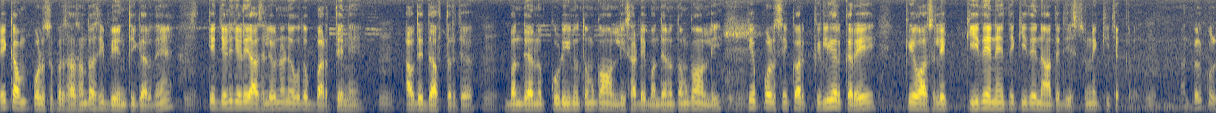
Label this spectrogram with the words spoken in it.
ਇਹ ਕੰਮ ਪੁਲਿਸ ਪ੍ਰਸ਼ਾਸਨ ਦਾ ਅਸੀਂ ਬੇਨਤੀ ਕਰਦੇ ਹਾਂ ਕਿ ਜਿਹੜੇ ਜਿਹੜੇ ਅਸਲੇ ਉਹਨਾਂ ਨੇ ਉਦੋਂ ਵਰਤੇ ਨੇ ਆਪਦੇ ਦਫ਼ਤਰ 'ਚ। ਬੰਦਿਆਂ ਨੂੰ ਕੁੜੀ ਨੂੰ ਧਮਕਾਉਣ ਲਈ ਸਾਡੇ ਬੰਦਿਆਂ ਨੂੰ ਧਮਕਾਉਣ ਲਈ ਕਿ ਪੁਲਿਸ ਇੱਕ ਵਾਰ ਕਲੀਅਰ ਕਰੇ ਕਿ ਉਹ ਅਸਲੇ ਕਿਹਦੇ ਨੇ ਤੇ ਕਿਹਦੇ ਨਾਂ ਤੇ ਰਜਿਸਟਰ ਨੇ ਕੀ ਚੱਕਰ ਹੈ। ਬਿਲਕੁਲ।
